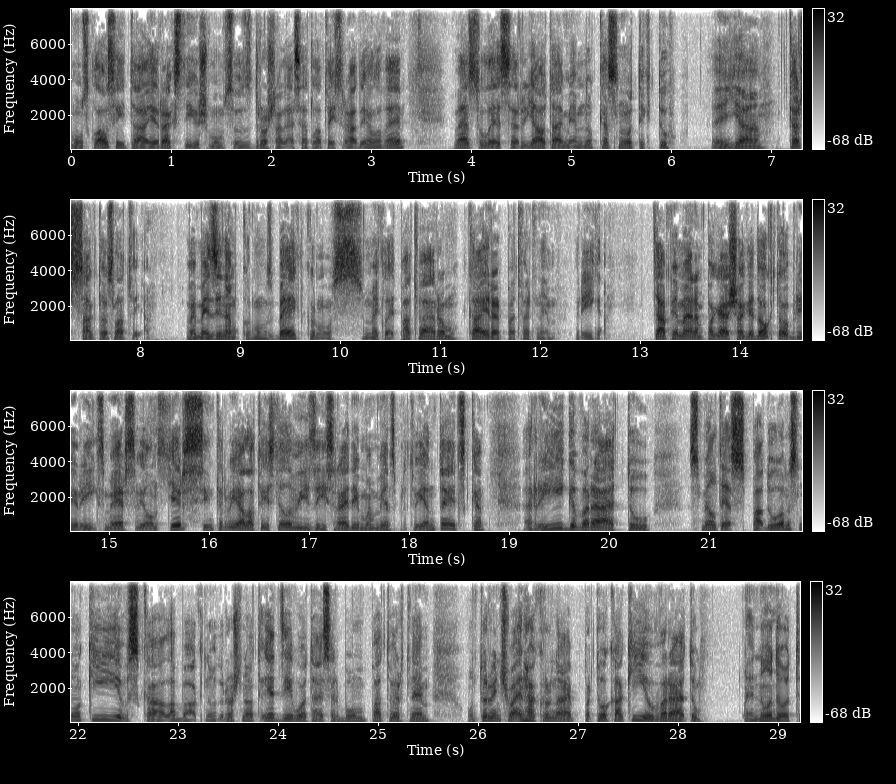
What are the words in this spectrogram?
mūsu klausītāji ir rakstījuši mums uz drošinātājs Latvijas Rādio LV vēstulēs ar jautājumiem, nu, kas notiktu, ja karš sāktos Latvijā. Vai mēs zinām, kur mums bēgt, kur mums meklēt patvērumu, kā ir ar patvērtnēm Rīgā. Tā, piemēram, pagājušā gada oktobrī Rīgas mērs Vilnis Čirsis intervijā Latvijas televīzijas raidījumam viens pret vienu teica, ka Rīga varētu smelties padomas no Kīivas, kā labāk nodrošināt iedzīvotājus ar bumbu patvērtnēm, un tur viņš vairāk runāja par to, kā Kīiva varētu nodot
